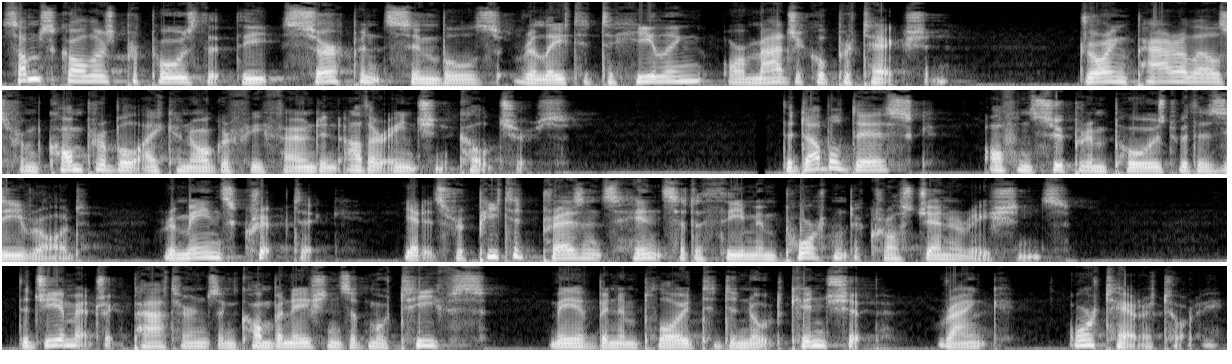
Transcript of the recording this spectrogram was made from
Some scholars propose that the serpent symbols related to healing or magical protection, drawing parallels from comparable iconography found in other ancient cultures. The double disc, often superimposed with a Z rod, remains cryptic, yet its repeated presence hints at a theme important across generations. The geometric patterns and combinations of motifs may have been employed to denote kinship, rank, or territory,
